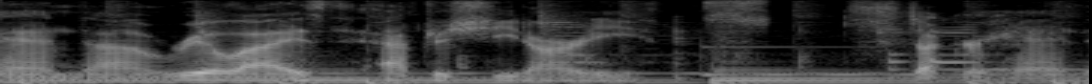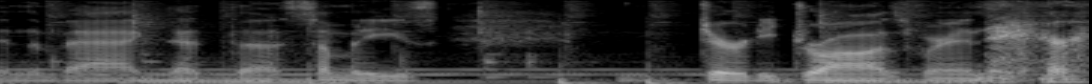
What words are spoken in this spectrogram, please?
and uh, realized after she'd already st- stuck her hand in the bag that uh, somebody's dirty drawers were in there.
